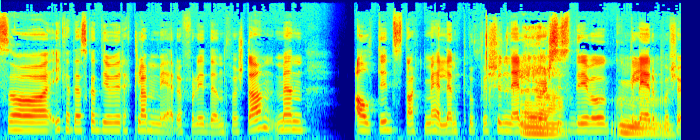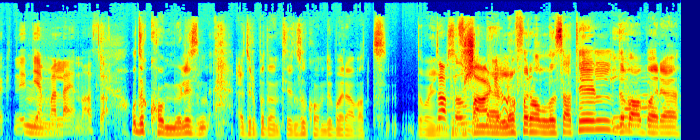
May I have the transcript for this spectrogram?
Så ikke at jeg skal drive og reklamere for det i den forstand, men alltid snakk med heller en profesjonell Ja. versus drive og kokkelere Mm, på kjøkkenet ditt hjemme mm. alene, altså. Og det kom jo liksom Jeg tror på den tiden så kom det jo bare av at det var ingen sånn profesjonelle jo. å forholde seg til. Det Ja. var bare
